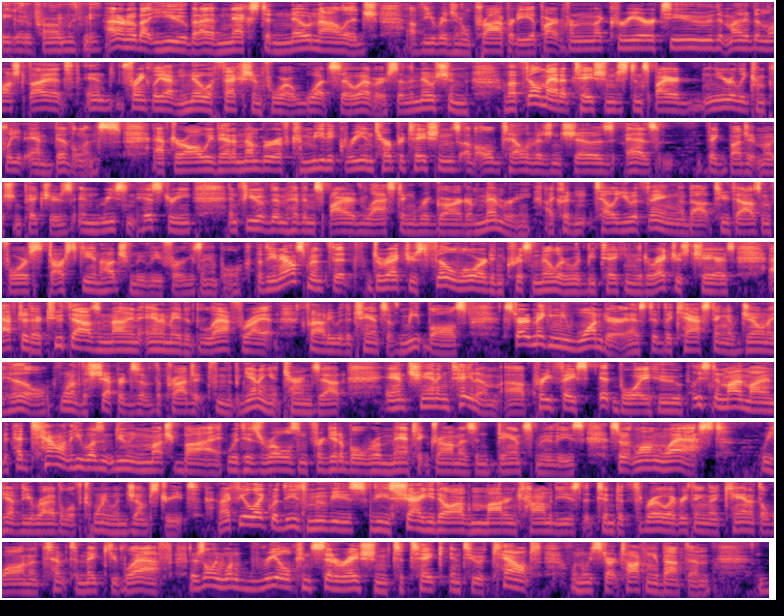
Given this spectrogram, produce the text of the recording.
Will you go to prom with me? I don't know about you, but I have next to no knowledge of the original property, apart from a career or two that might have been launched by it. And frankly, I have no affection for it whatsoever. So the notion of a film adaptation just inspired nearly complete ambivalence. After all, we've had a number of comedic reinterpretations of old television shows as big budget motion pictures in recent history, and few of them have inspired lasting regard or memory. I couldn't tell you a thing about 2004's Starsky and Hutch movie, for example. But the announcement that directors Phil Lord and Chris Miller would be taking the director's chairs after their 2009 animated Laugh Riot, Cloudy with a Chance of Meatballs, started making me wonder, as did the casting of Jonah Hill, one of the shepherds of the project from the beginning, it turns out, and Channing Tatum, a pretty face it boy who, at least in my mind, had talent he wasn't doing much by with his roles in forgettable romantic dramas and dance movies. So at long last, we have the arrival of 21 Jump Street. And I feel like with these movies, these Shaggy Dog modern comedies that tend to throw everything they can at the wall and attempt to make you laugh, there's only one real consideration to take into account when we start talking about them.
